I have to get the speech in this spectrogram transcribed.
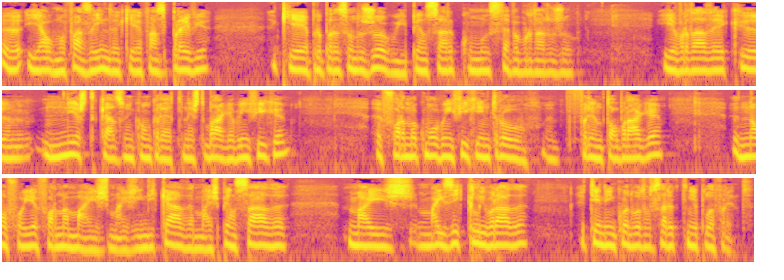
Eh, e há uma fase ainda que é a fase prévia, que é a preparação do jogo e pensar como se deve abordar o jogo. E a verdade é que, neste caso em concreto, neste Braga-Benfica, a forma como o Benfica entrou frente ao Braga não foi a forma mais, mais indicada, mais pensada, mais, mais equilibrada, tendo em conta o adversário que tinha pela frente.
